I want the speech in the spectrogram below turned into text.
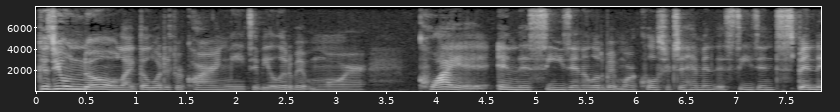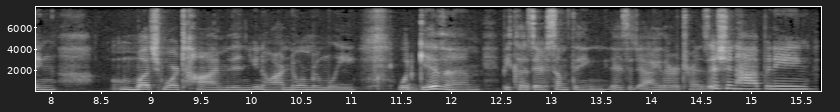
because you'll know like the Lord is requiring me to be a little bit more quiet in this season, a little bit more closer to Him in this season, spending much more time than you know I normally would give him because there's something there's either a transition happening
